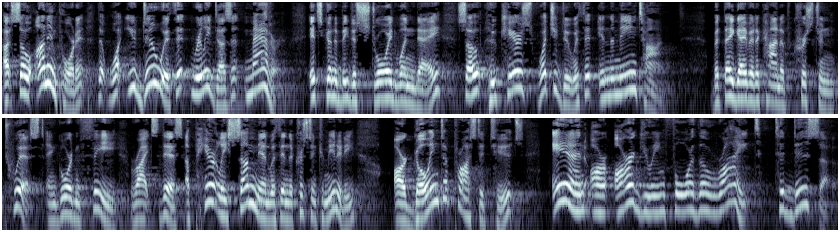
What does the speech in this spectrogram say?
uh, so unimportant that what you do with it really doesn't matter. It's going to be destroyed one day, so who cares what you do with it in the meantime? But they gave it a kind of Christian twist. And Gordon Fee writes this Apparently, some men within the Christian community are going to prostitutes and are arguing for the right to do so.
